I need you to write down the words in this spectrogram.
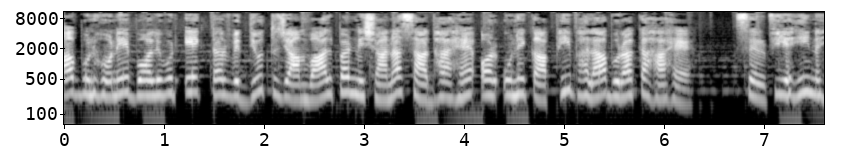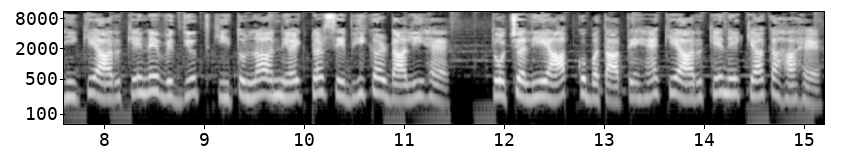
अब उन्होंने बॉलीवुड एक्टर विद्युत जामवाल पर निशाना साधा है और उन्हें काफ़ी भला बुरा कहा है। सिर्फ़ यही नहीं कि आर के ने विद्युत की तुलना अन्य एक्टर से भी कर डाली है। तो चलिए आपको बताते हैं कि आर के ने क्या कहा है।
